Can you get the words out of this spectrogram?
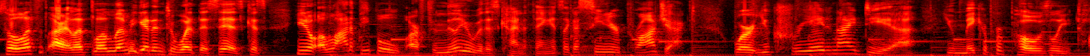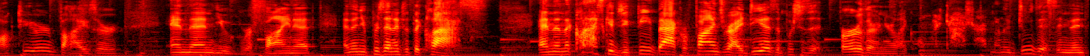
So let's all right. Let let, let me get into what this is because you know a lot of people are familiar with this kind of thing. It's like a senior project where you create an idea, you make a proposal, you talk to your advisor, and then you refine it, and then you present it to the class and then the class gives you feedback, refines your ideas, and pushes it further. And you're like, oh I'm going to do this. And then,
